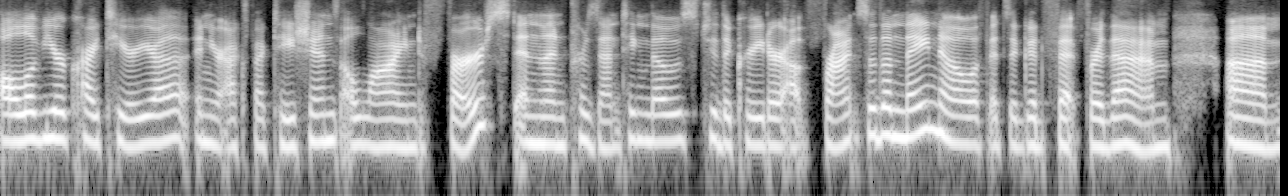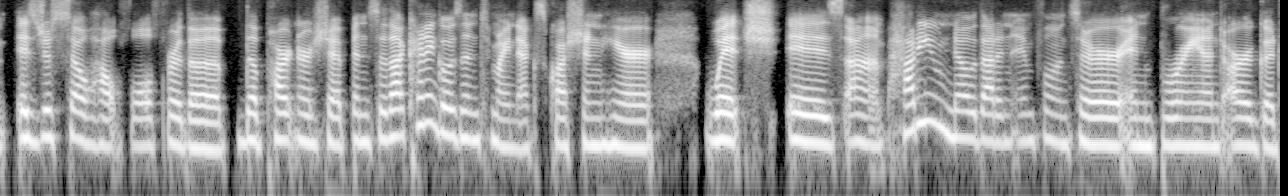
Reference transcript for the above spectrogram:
all of your criteria and your expectations aligned first and then presenting those to the creator up front so then they know if it's a good fit for them um, is just so helpful for the the partnership. And so that kind of goes into my next question here which is um, how do you know that an influencer and brand are a good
